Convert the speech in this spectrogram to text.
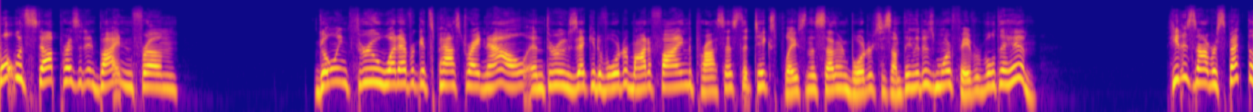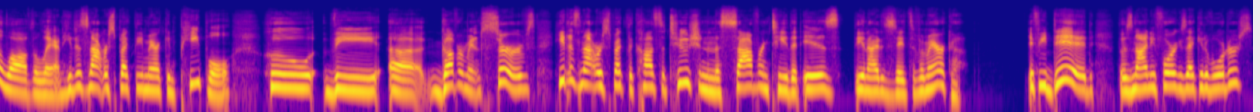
what would stop President Biden from going through whatever gets passed right now and through executive order modifying the process that takes place in the southern border to something that is more favorable to him? He does not respect the law of the land. He does not respect the American people who the uh, government serves. He does not respect the Constitution and the sovereignty that is the United States of America. If he did, those 94 executive orders,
